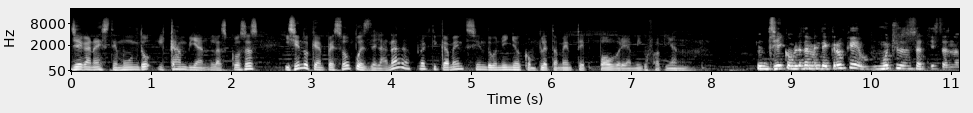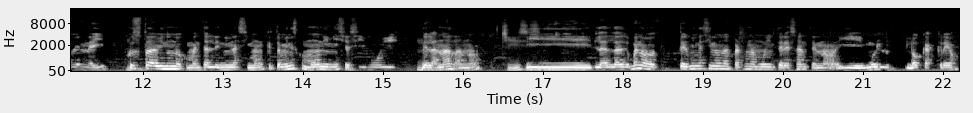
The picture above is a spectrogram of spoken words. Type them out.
llegan a este mundo y cambian las cosas? Y siendo que empezó pues de la nada, prácticamente siendo un niño completamente pobre, amigo Fabián. Sí, completamente. Creo que muchos de esos artistas no vienen de ahí. Justo estaba viendo un documental de Nina Simón que también es como un inicio así muy de la nada, ¿no? Sí, sí. Y La, bueno, termina siendo una persona muy interesante, ¿no? Y muy loca, creo.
